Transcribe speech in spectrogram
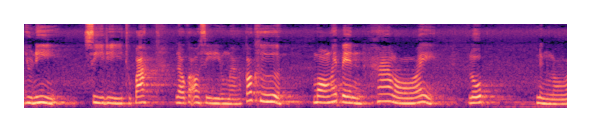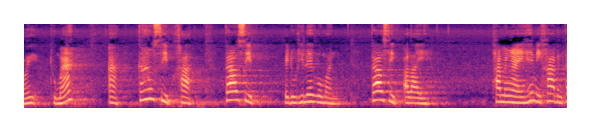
อยู่นี่ CD ถูกปะเราก็เอา CD ลงมา ก็คือมองให้เป็นห้าร้อยลบหนึ่งร้อยถูกไหมอะเก้าสิบค่ะ 90 ไปดูที่เลขโรมัน 90 อะไรทำยังไงให้มีค่าเป็น 90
